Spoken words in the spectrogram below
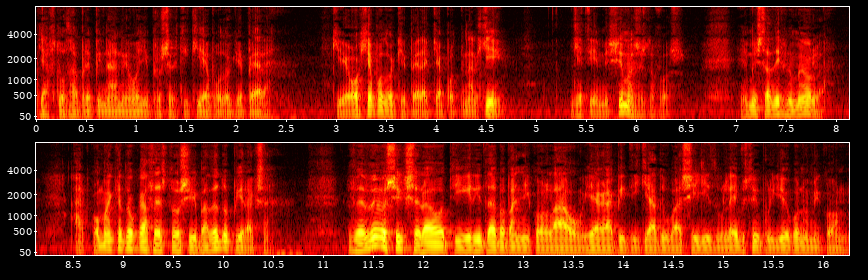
Γι' αυτό θα πρέπει να είναι όλοι προσεκτικοί από εδώ και πέρα. Και όχι από εδώ και πέρα και από την αρχή. Γιατί εμείς είμαστε στο φως. Εμείς τα δείχνουμε όλα. Ακόμα και το καθεστώς είπα δεν το πείραξα. Βεβαίως ήξερα ότι η Ρίτα Παπα-Νικολάου, η αγαπητικιά του Βασίλη, δουλεύει στο Υπουργείο Οικονομικών.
